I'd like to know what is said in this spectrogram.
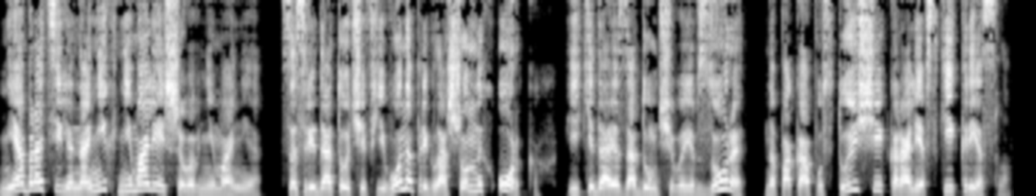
не обратили на них ни малейшего внимания, сосредоточив его на приглашенных орках и кидая задумчивые взоры на пока пустующие королевские кресла.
